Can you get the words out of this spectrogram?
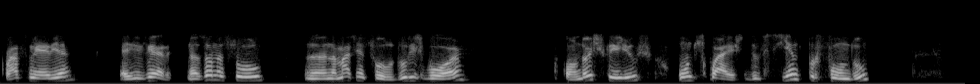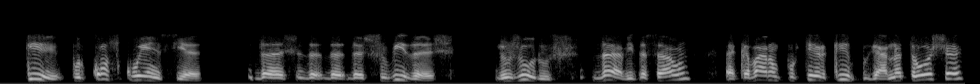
classe média, a viver na zona sul, na margem sul de Lisboa, com dois filhos, um dos quais deficiente profundo, que, por consequência das, das subidas dos juros da habitação, acabaram por ter que pegar na trouxa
